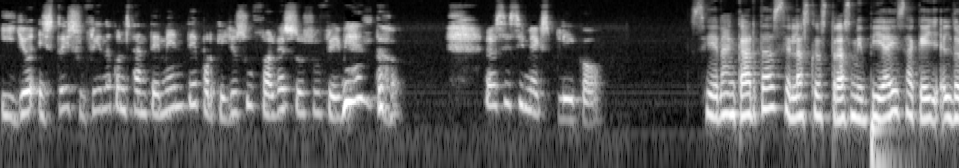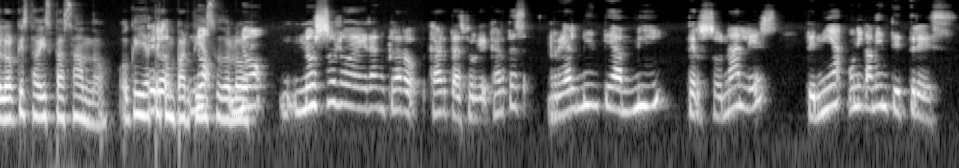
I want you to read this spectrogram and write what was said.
y yo estoy sufriendo constantemente porque yo sufro al ver su sufrimiento. No sé si me explico. Si eran cartas en las que os transmitíais aquel, el dolor que estabais pasando o que ella te compartía su dolor. No, no solo eran, claro, cartas, porque cartas realmente a mí, personales, tenía únicamente tres.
